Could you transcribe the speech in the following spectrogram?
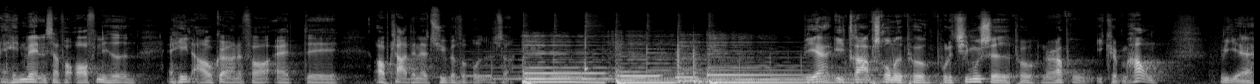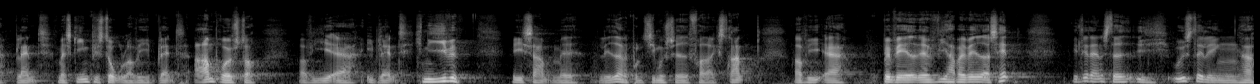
at henvendelser fra offentligheden er helt afgørende for, at øh, opklare den her type forbrydelser. Vi er i drabsrummet på Politimuseet på Nørrebro i København. Vi er blandt maskinpistoler, vi er blandt armbryster, og vi er i blandt knive. Vi er sammen med lederen af Politimuseet, Frederik Strand, og vi, er bevæget, vi har bevæget os hen et lidt andet sted i udstillingen her.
